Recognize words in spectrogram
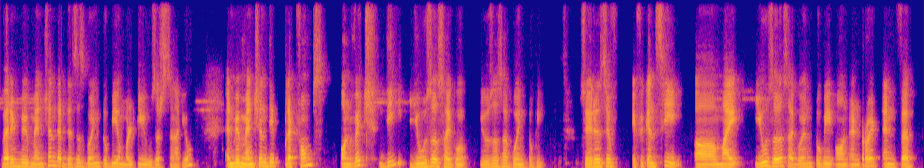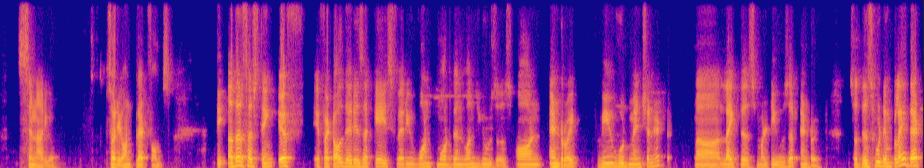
wherein we mentioned that this is going to be a multi-user scenario. And we mentioned the platforms on which the users are going users are going to be. So here is if if you can see uh, my users are going to be on android and web scenario. Sorry on platforms. The other such thing if if at all there is a case where you want more than one users on android we would mention it uh, like this multi-user android. So this would imply that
